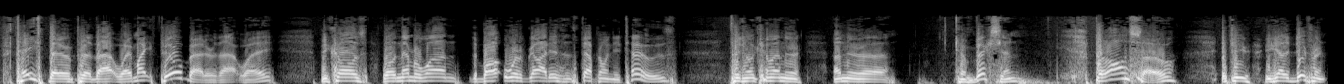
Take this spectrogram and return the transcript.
taste better, put it that way. It might feel better that way. Because, well, number one, the Word of God isn't stepping on your toes. So you don't come under, under uh, conviction. But also, if you, you got a different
